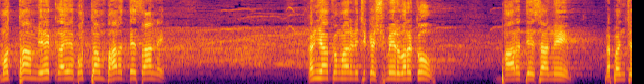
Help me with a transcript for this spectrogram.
మొత్తం ఏక మొత్తం భారతదేశాన్ని కన్యాకుమారి నుంచి కశ్మీర్ వరకు భారతదేశాన్ని ప్రపంచ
